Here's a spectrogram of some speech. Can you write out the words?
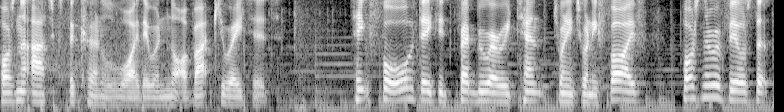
Posner asks the colonel why they were not evacuated. Tape 4, dated February 10th, 2025, Posner reveals that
